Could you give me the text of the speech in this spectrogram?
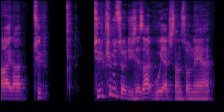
Hayır abi. Tür Türkü mü söyleyeceğiz abi bu yaştan sonra ya?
